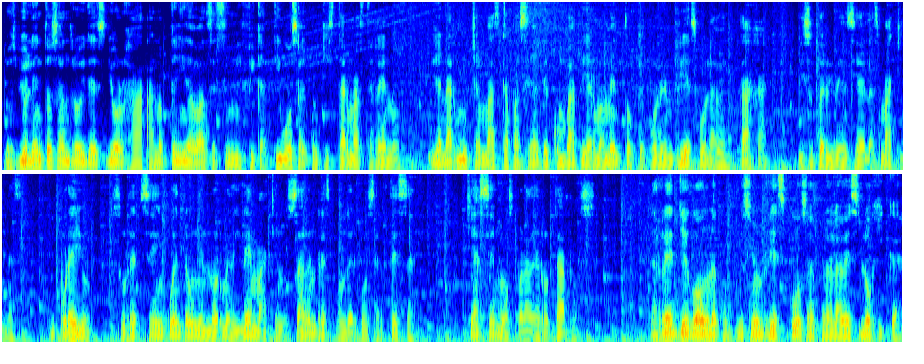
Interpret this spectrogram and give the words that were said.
Los violentos androides Yorha han obtenido avances significativos al conquistar más terreno y ganar mucha más capacidad de combate y armamento que pone en riesgo la ventaja y supervivencia de las máquinas, y por ello su red se encuentra en un enorme dilema que no saben responder con certeza. ¿Qué hacemos para derrotarlos? La red llegó a una conclusión riesgosa pero a la vez lógica.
